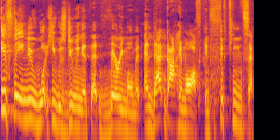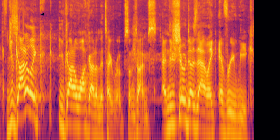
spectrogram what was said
if they knew what he was doing at that very moment. And that got him off in 15 seconds. you gotta like you gotta walk out on the tightrope sometimes. And this show does that like every week.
